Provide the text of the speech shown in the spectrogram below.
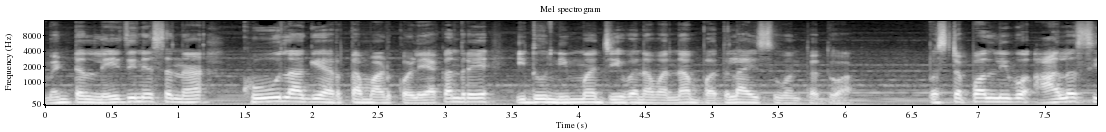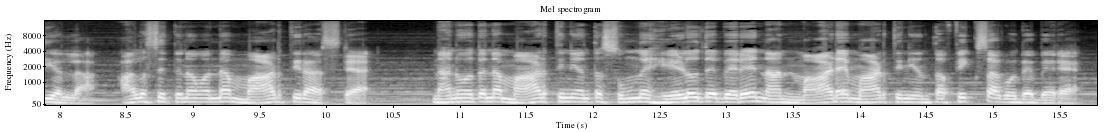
ಮೆಂಟಲ್ ಲೇಜಿನೆಸ್ಸನ್ನು ಕೂಲಾಗಿ ಅರ್ಥ ಮಾಡ್ಕೊಳ್ಳಿ. ಯಾಕಂದ್ರೆ ಇದು ನಿಮ್ಮ ಜೀವನವನ್ನ ಬದಲಾಯಿಸುವಂಥದ್ದು. ಫಸ್ಟ್ ಆಫ್ ಆಲ್ ನೀವು ಆಲಸಿ ಅಲ್ಲ. ಆಲಸಿತನವನ್ನು ಮಾಡ್ತೀರಾ ಅಷ್ಟೇ. ನಾನು ಅದನ್ನ ಮಾಡ್ತೀನಿ ಅಂತ ಸುಮ್ಮನೆ ಹೇಳೋದೇ ಬೇರೆ, ನಾನು ಮಾಡೇ ಮಾಡ್ತೀನಿ ಅಂತ ಫಿಕ್ಸ್ ಆಗೋದೇ ಬೇರೆ.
